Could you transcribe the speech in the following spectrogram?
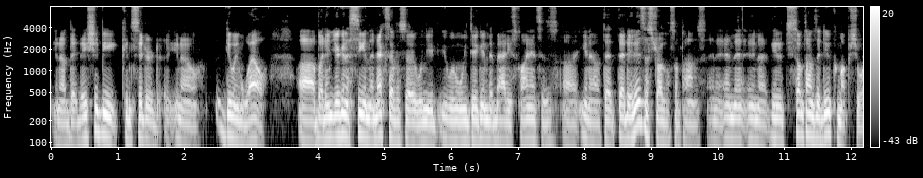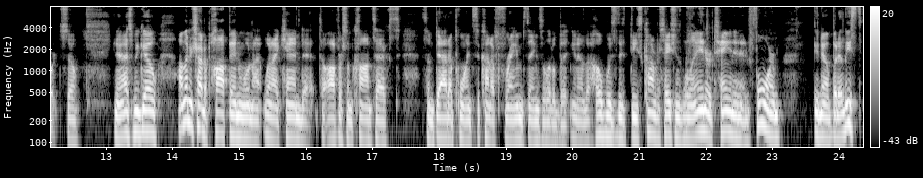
You know, they they should be considered, you know, doing well. Uh, but in, you're going to see in the next episode when you when we dig into Maddie's finances, uh, you know that, that it is a struggle sometimes, and and and, uh, you know, sometimes they do come up short. So, you know, as we go, I'm going to try to pop in when I when I can to, to offer some context, some data points to kind of frame things a little bit. You know, the hope was that these conversations will entertain and inform, you know, but at least,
